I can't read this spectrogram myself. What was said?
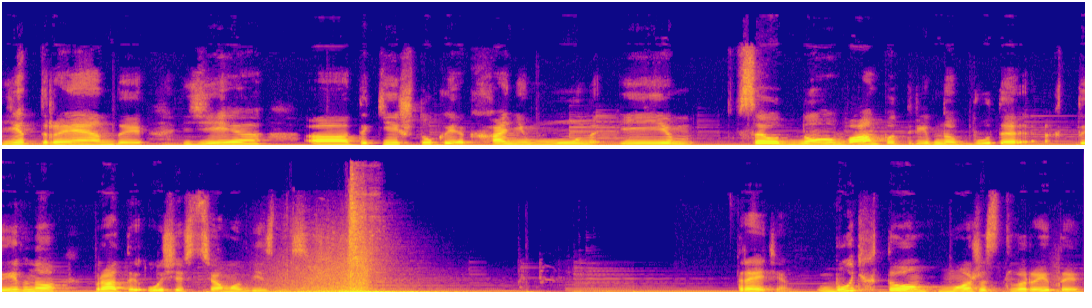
є тренди, є а, такі штуки, як ханімун, і все одно вам потрібно бути активно брати участь в цьому бізнесі. Третє, будь-хто може створити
